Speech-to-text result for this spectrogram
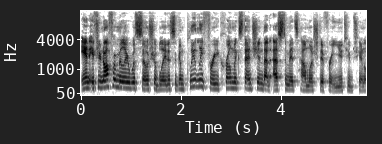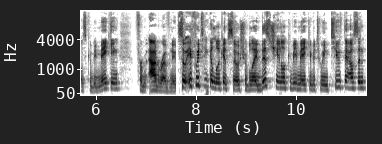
and if you're not familiar with Social Blade, it's a completely free Chrome extension that estimates how much different YouTube channels could be making from ad revenue. So if we take a look at Social Blade, this channel could be making between $2,000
